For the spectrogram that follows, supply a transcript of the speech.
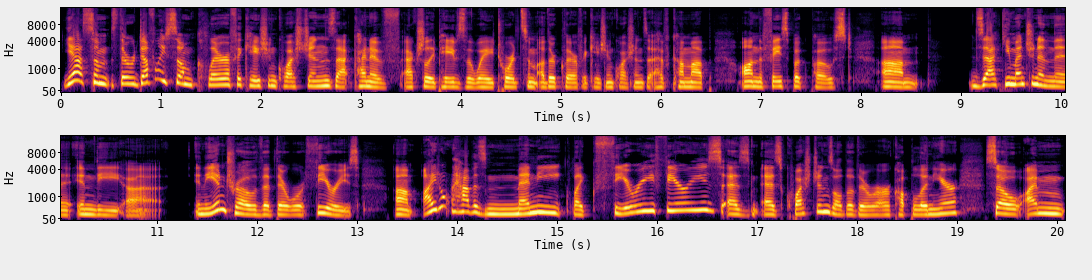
yeah, some there were definitely some clarification questions that kind of actually paves the way towards some other clarification questions that have come up on the Facebook post. Um, Zaq, you mentioned in the in the uh, in the intro that there were theories. Um, I don't have as many like theory theories as as questions, although there are a couple in here. So I'm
